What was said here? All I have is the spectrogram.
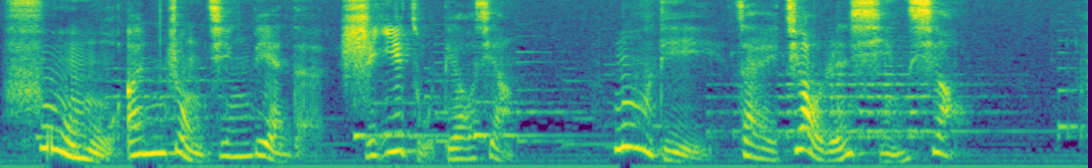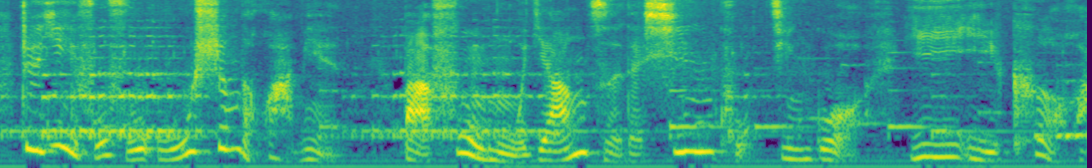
父母恩重经变的十一组雕像，目的在教人行孝。这一幅幅无声的画面。把父母养子的辛苦经过一一刻画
